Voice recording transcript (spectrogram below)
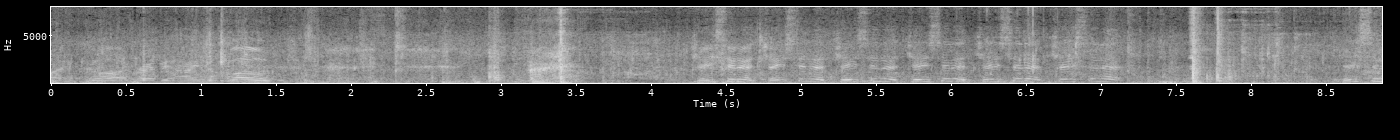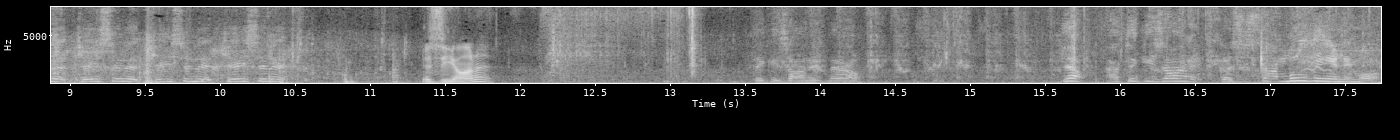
anything? God, right behind the boat. Chasing it, chasing it, chasing it, chasing it, chasing it, chasing it. Chasing it, chasing it, chasing it, chasing it. Is he on it? I think he's on it now. Yeah, I think he's on it because it's not moving anymore.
